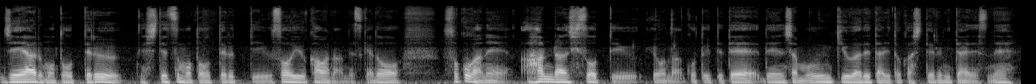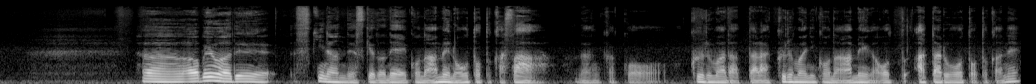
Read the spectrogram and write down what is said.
JR も通ってる私鉄も通ってるっていうそういう川なんですけどそこがね氾濫しそうっていうようなこと言ってて電車も運休が出たりとかしてるみたいですね。あ雨はね好きなんですけどねこの雨の音とかさなんかこう車だったら車にこの雨が当たる音とかね。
